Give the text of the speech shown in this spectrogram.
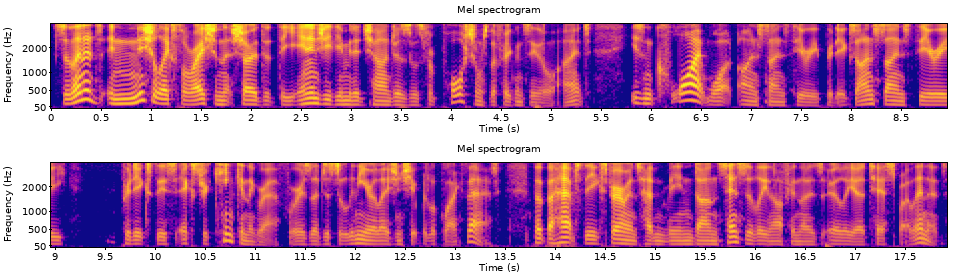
So Lenard's initial exploration that showed that the energy of the emitted charges was proportional to the frequency of the light isn't quite what Einstein's theory predicts. Einstein's theory predicts this extra kink in the graph, whereas just a linear relationship would look like that. But perhaps the experiments hadn't been done sensitively enough in those earlier tests by Leonard.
